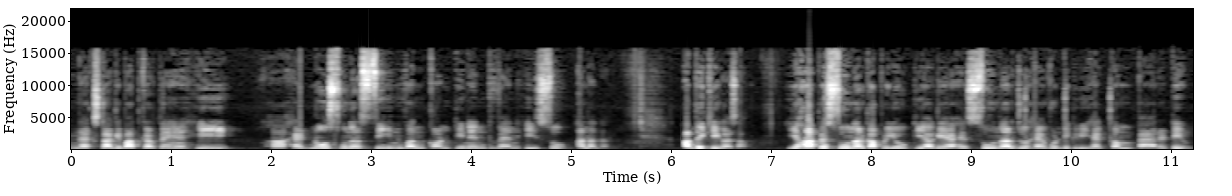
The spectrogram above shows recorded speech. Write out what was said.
नेक्स्ट आगे बात करते हैं। He had no sooner seen one continent when he saw another अब देखिएगा साहब, यहाँ पे सोनर का प्रयोग किया गया है। सोनर जो है, वो डिग्री है कंपैरेटिव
